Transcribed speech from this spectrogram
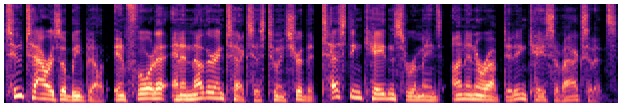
Two towers will be built in Florida and another in Texas to ensure that testing cadence remains uninterrupted in case of accidents.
